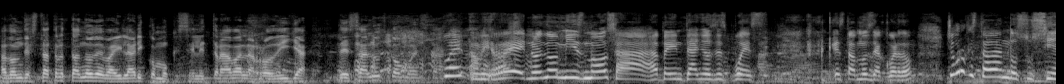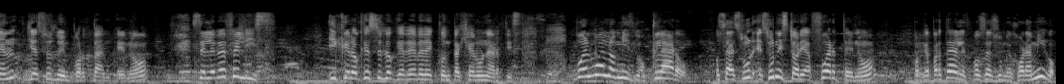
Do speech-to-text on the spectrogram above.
a donde está tratando de bailar y como que se le traba la rodilla. ¿De salud cómo está? Bueno, mi rey, no es lo mismo, o sea, 20 años después. ¿Estamos de acuerdo? Yo creo que está dando su 100 y eso es lo importante, ¿no? Se le ve feliz. Y creo que eso es lo que debe de contagiar un artista. Vuelvo a lo mismo, claro. O sea, es, un- es una historia fuerte, ¿no? Porque aparte de la esposa es su mejor amigo.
